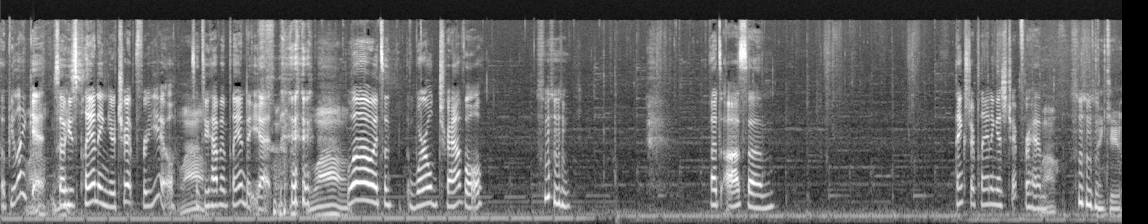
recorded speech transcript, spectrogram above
Hope you like Wow, it. So he's planning your trip for you Wow. since you haven't planned it yet. Wow. Whoa, it's a world travel. That's awesome. Thanks for planning his trip for him. Wow. Thank you.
